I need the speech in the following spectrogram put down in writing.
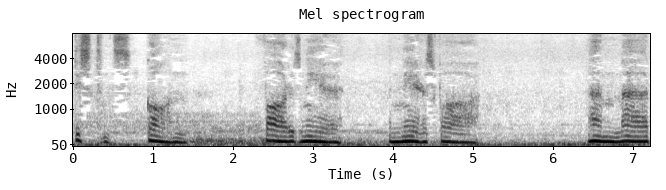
distance gone. Far is near, and near is far. I'm mad,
